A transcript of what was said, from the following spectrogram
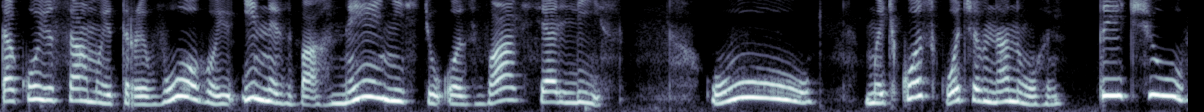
такою самою тривогою і незбагненністю озвався ліс. У, Митько скочив на ноги. Ти чув?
